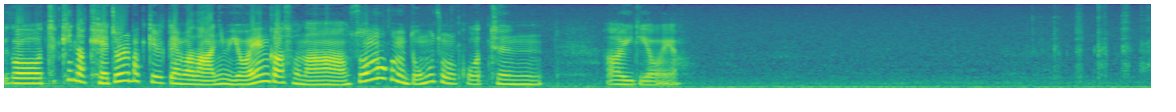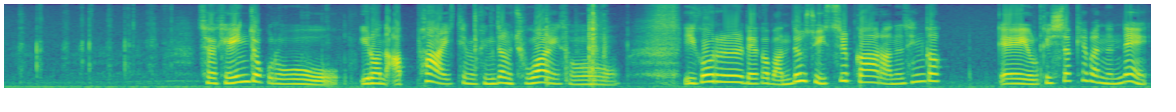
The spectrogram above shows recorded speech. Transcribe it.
이거 특히나 계절 바뀔 때마다 아니면 여행 가서나 써먹으면 너무 좋을 것 같은 아이디어예요. 제가 개인적으로 이런 아파 아이템을 굉장히 좋아해서 이거를 내가 만들 수 있을까라는 생각에 이렇게 시작해봤는데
